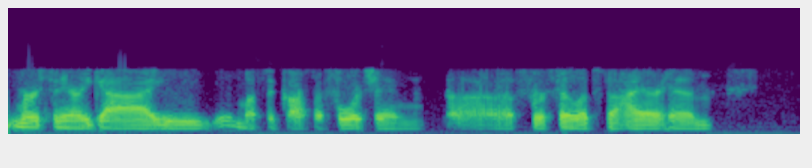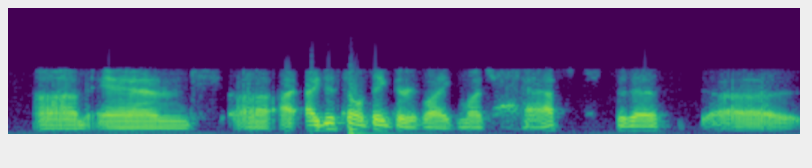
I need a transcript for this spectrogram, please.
mercenary guy who must have cost a fortune uh, for Phillips to hire him. Um, and uh, I, I just don't think there's like much heft to this uh,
